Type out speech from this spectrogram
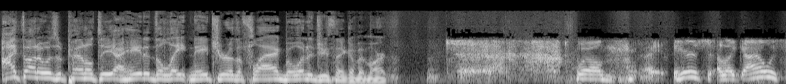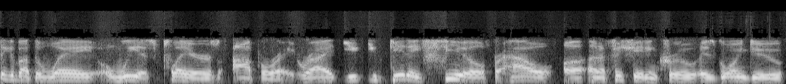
I thought it was a penalty. I hated the late nature of the flag, but what did you think of it, Mark? Well, here's like I always think about the way we as players operate, right? You you get a feel for how uh, an officiating crew is going to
